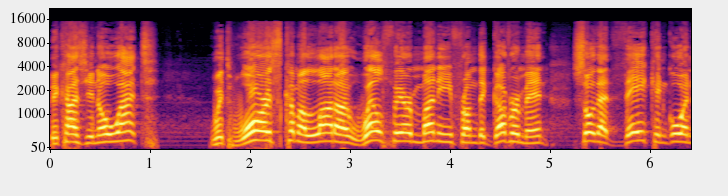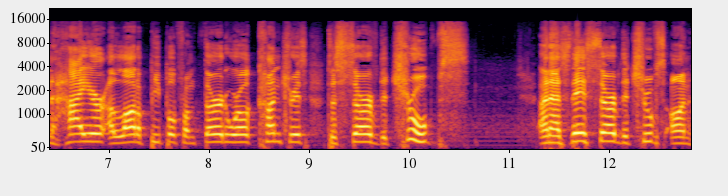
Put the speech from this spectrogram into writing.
Because you know what? With wars come a lot of welfare money from the government so that they can go and hire a lot of people from third world countries to serve the troops. And as they serve the troops on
